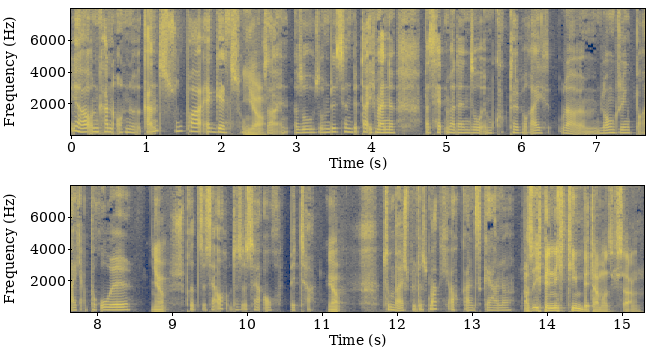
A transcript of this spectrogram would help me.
Ja, und kann auch eine ganz super Ergänzung Ja. sein. Also so ein bisschen bitter. Ich meine, was hätten wir denn so im Cocktailbereich oder im Longdrink-Bereich? Aperol, ja, Spritz ist ja auch, das ist ja auch bitter. ja. Zum Beispiel, das mag ich auch ganz gerne. Also ich bin nicht Team bitter, muss ich sagen.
